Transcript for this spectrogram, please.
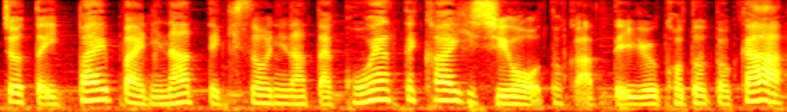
ちょっといっぱいいっぱいになってきそうになったらこうやって回避しようとかっていうこととか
